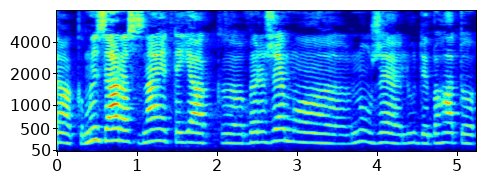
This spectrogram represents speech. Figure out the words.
так, ми зараз, знаєте, як е, бережемо, е, ну, вже люди багато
